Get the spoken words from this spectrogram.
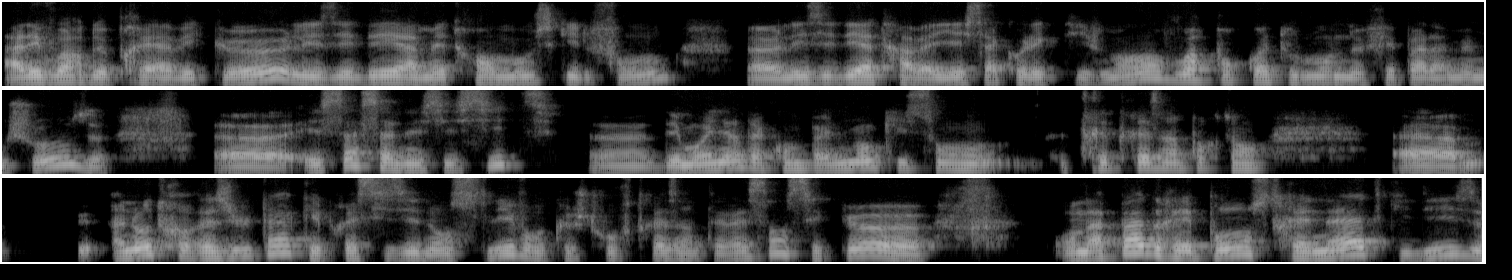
aller voir de près avec eux, les aider à mettre en mots ce qu'ils font, les aider à travailler ça collectivement, voir pourquoi tout le monde ne fait pas la même chose. et ça, ça nécessite des moyens d'accompagnement qui sont très, très importants. Un autre résultat qui est précisé dans ce livre que je trouve très intéressant, c'est que on n'a pas de réponse très nette qui dise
